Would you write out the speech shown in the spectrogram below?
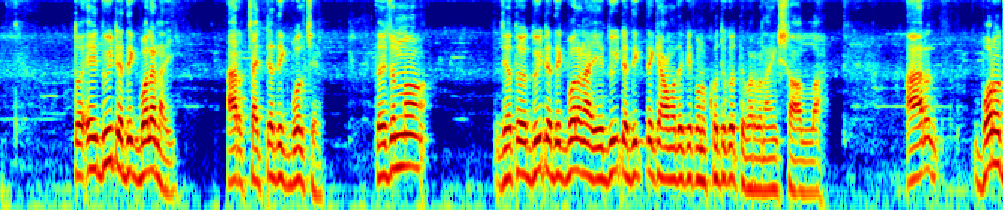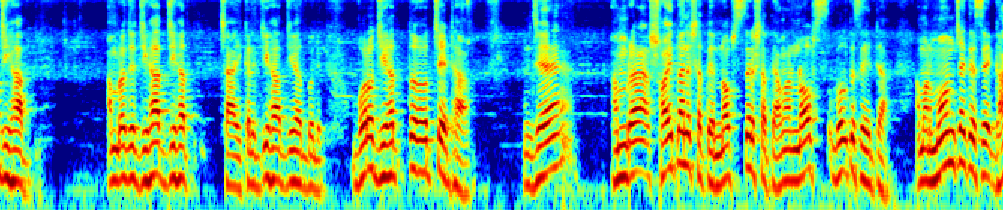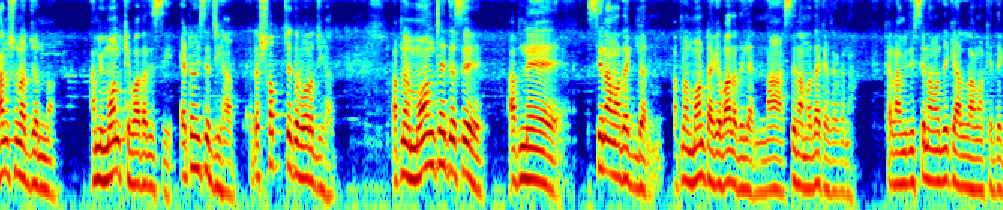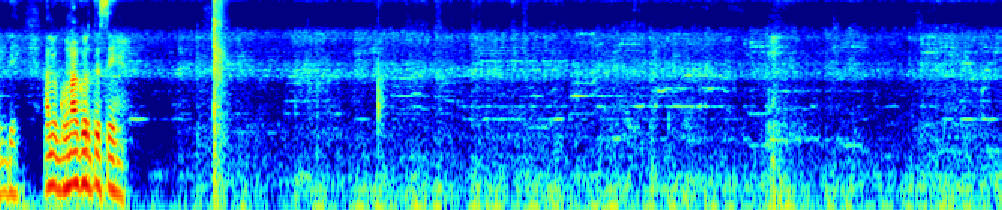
তো এই দুইটা দিক বলে নাই, আর চারটা দিক বলছে। তো এই জন্য যেহেতু দুইটা দিক বলে না, এই দুইটা দিক থেকে আমাদেরকে কোনো ক্ষতি করতে পারবে না, ইনশাআল্লাহ। আর বড় জিহাদ, আমরা যে জিহাদ জিহাদ চাই, খালি জিহাদ জিহাদ বলি। বড় জিহাদ তো হচ্ছে এটা, যে আমরা শয়তানের সাথে, নফসের সাথে, আমার নফস বলতেছে এটা, আমার মন চাইতেছে গান শোনার জন্য, আমি মনকে বাধা দিছি। এটা হচ্ছে জিহাদ, এটা সবচেয়ে বড় জিহাদ। আপনার মন চাইতেছে আপনি সিনেমা দেখবেন, আপনার মনটাকে বাধা দিলেন, না, সিনেমা দেখা যাবে না। কারণ আমি যদি সিনেমা দেখে আল্লাহ আমাকে দেখবে, আমি গুণা করতেছি।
